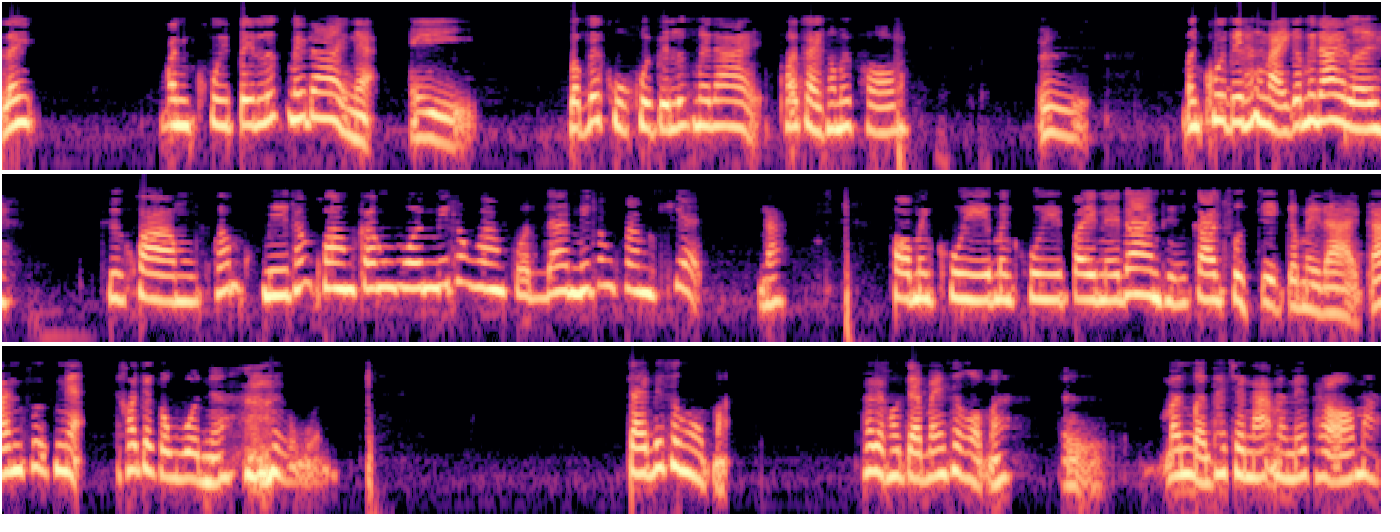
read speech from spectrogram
แล้วมันคุยไปลึกไม่ได้เนี่ยไอ้เราไม่คุยคุยไปลึกไม่ได้ เพราะใจเขาไม่พร้อม เออ มันคุยไปทางไหนก็ไม่ได้เลย คือความความมีทั้งความกังวลมีทั้งความกดดันมีทั้งความเครียดนะพอมันคุยมันคุยไปในด้านถึงการฝึกจิตก็ไม่ได้ การฝึกเนี่ย เขาจะกังวลนะกังวลใจไม่สงบอะเขาจะเข้าใจไม่สงบอะเออ มันเหมือนภาชนะมันไม่พร้อมอะ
